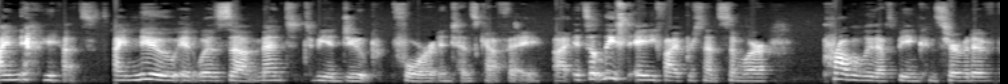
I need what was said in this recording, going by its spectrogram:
I yes, I knew it was uh, meant to be a dupe for Intense Cafe. Uh, it's at least 85% similar. Probably that's being conservative.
